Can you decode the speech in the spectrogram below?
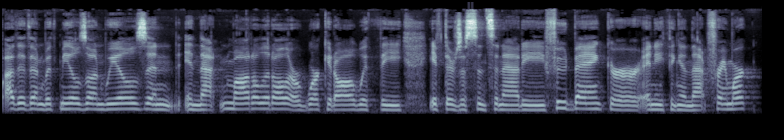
other than with Meals on Wheels and in that model at all, or work at all with the if there's a Cincinnati food bank or anything in that framework?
